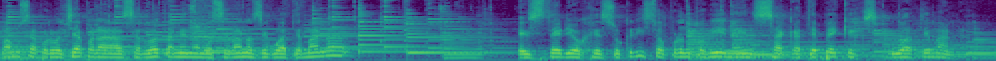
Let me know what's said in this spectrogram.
Vamos a aprovechar para saludar también a los hermanos de Guatemala. Estéreo Jesucristo pronto viene en Zacatepec, Guatemala.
